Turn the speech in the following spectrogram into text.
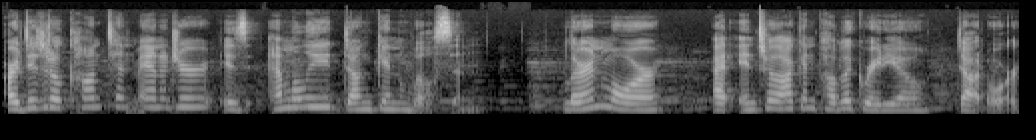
Our digital content manager is Emily Duncan Wilson. Learn more at interlochenpublicradio.org.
